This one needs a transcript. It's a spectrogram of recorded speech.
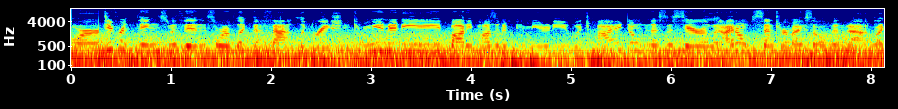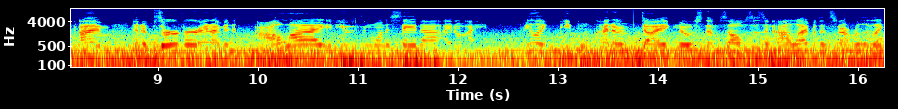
or different things within sort of like the fat liberation community, body positive community, which I don't necessarily, I don't center myself in that. Like I'm an observer and I'm an ally, if you even want to say that. I don't, I feel like people kind of diagnose themselves as an ally, but that's not really like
